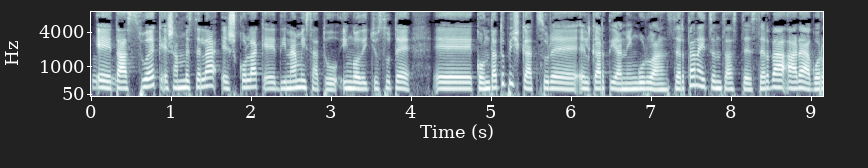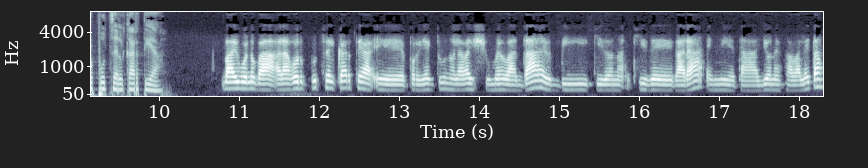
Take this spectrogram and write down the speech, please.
eta zuek esan bezala eskolak e, dinamizatu ingo dituzute e, kontatu pixkat zure elkartian inguruan, zertan aitzen zazte, zer da ara gorputz elkartia? Bai, bueno, ba, ara gorputz elkartea e, proiektu nola bai xume bat da, bi kidona, kide gara, eni eta jone zabaleta,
